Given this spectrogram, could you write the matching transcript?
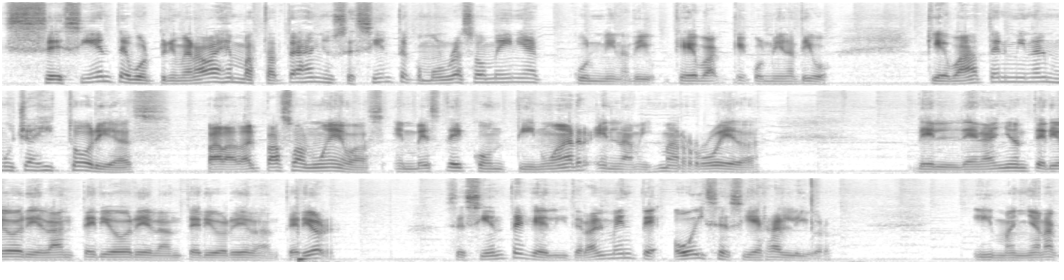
se siente por primera vez en bastantes años, se siente como un WrestleMania culminativo, que va, que culminativo, que va a terminar muchas historias para dar paso a nuevas en vez de continuar en la misma rueda del, año anterior y el anterior y el anterior y el anterior. Se siente que literalmente hoy se cierra el libro. Y mañana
